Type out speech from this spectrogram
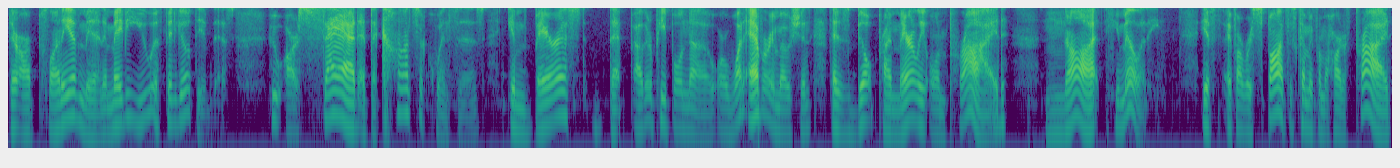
There are plenty of men, and maybe you have been guilty of this, who are sad at the consequences, embarrassed that other people know, or whatever emotion that is built primarily on pride, not humility. If, if our response is coming from a heart of pride,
